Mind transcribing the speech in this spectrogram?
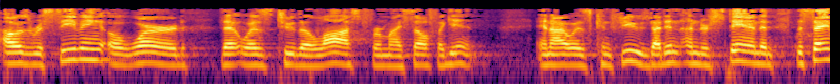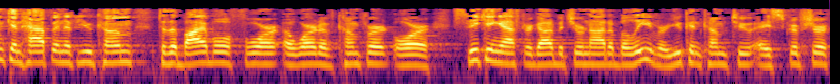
I was receiving a word that was to the lost for myself again. And I was confused. I didn't understand. And the same can happen if you come to the Bible for a word of comfort or seeking after God, but you're not a believer. You can come to a scripture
